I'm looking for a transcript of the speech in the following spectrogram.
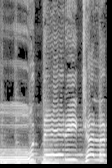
ओ तेरी झलक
